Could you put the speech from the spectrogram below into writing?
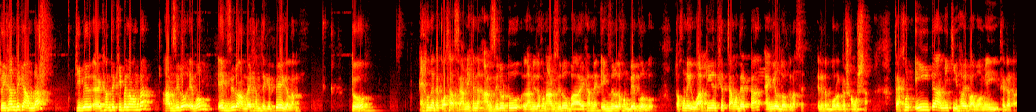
তো এখান থেকে আমরা কি এখান থেকে কি পেলাম আমরা? আর জিরো এবং এক্স জিরো আমরা এখান থেকে পেয়ে গেলাম। তো এখন একটা কথা আছে, আমি এখানে আর জিরো টু আমি যখন আর জিরো বা এখানে এক্স জিরো যখন বের করব, তখন এই ওয়ার্কিং এর ক্ষেত্রে আমাদের একটা অ্যাঙ্গেল দরকার আছে। এটা একটা বড় একটা সমস্যা। তো এখন এইটা আমি কীভাবে পাবো আমি এই থেটাটা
